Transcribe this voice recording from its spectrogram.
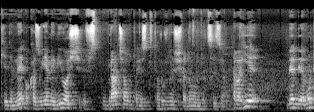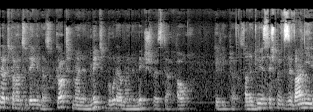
kiedy my okazujemy miłość współbraciom, to jest to również świadomą decyzją. Aber hier werden wir ermuntert, daran zu denken, dass Gott meinen Mitbruder, meine Mitschwester auch geliebt hat. Ale tu jesteśmy wzywani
